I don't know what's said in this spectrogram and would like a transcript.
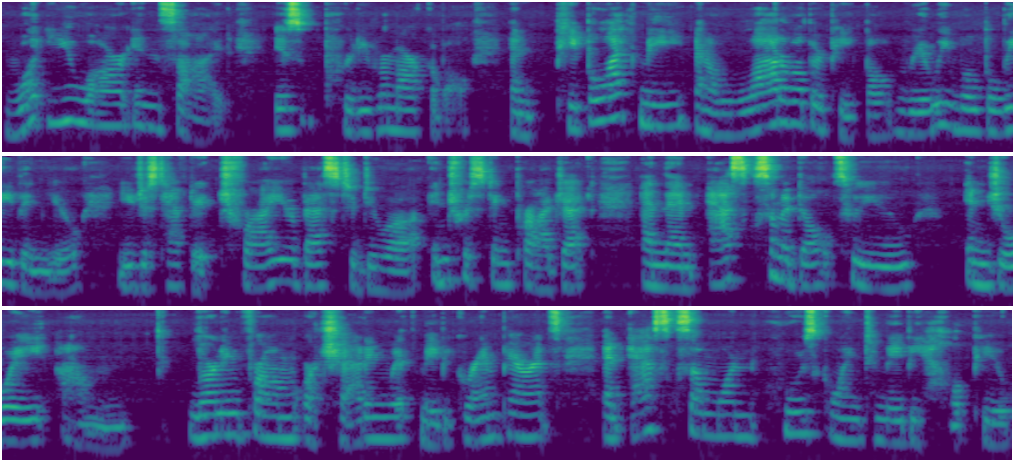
what you are inside is pretty remarkable. And people like me and a lot of other people really will believe in you. You just have to try your best to do a interesting project and then ask some adults who you enjoy um, learning from or chatting with, maybe grandparents, and ask someone who's going to maybe help you.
